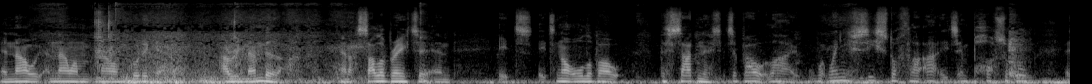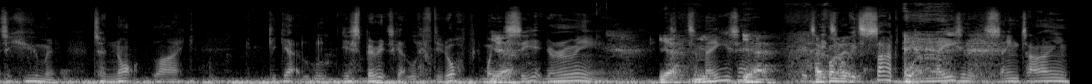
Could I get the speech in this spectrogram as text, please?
and now and now I'm now I'm good again. I remember that, and I celebrate it. And it's it's not all about the sadness. It's about like when you see stuff like that, it's impossible as a human to not like get your spirits get lifted up when Yeah. you see it. You know what I mean? Yeah. it's amazing. yeah. it's, it's, it's sad but amazing at the same time.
